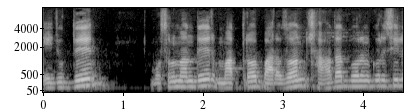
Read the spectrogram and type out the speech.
এই যুদ্ধে মুসলমানদের মাত্র বারো জন শাহাদাত বরণ করেছিল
